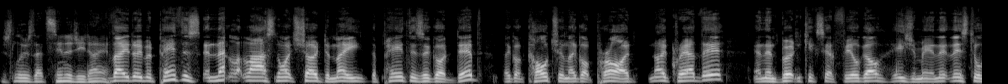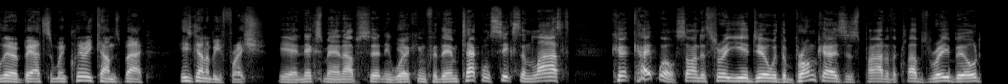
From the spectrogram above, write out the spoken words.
Just lose that synergy, don't you? They do, but Panthers, and that last night showed to me the Panthers have got depth, they got culture, and they got pride. No crowd there, and then Burton kicks out field goal. He's your man. They're, they're still thereabouts, and when Cleary comes back, he's going to be fresh. Yeah, next man up, certainly working for them. Tackle six and last. Kurt Capewell signed a three year deal with the Broncos as part of the club's rebuild.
